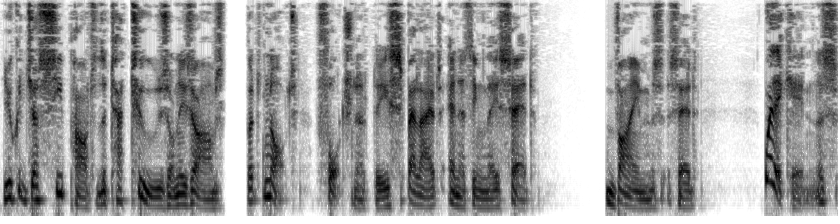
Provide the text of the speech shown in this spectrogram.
you could just see part of the tattoos on his arms, but not, fortunately, spell out anything they said. Vimes said, Willikins,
